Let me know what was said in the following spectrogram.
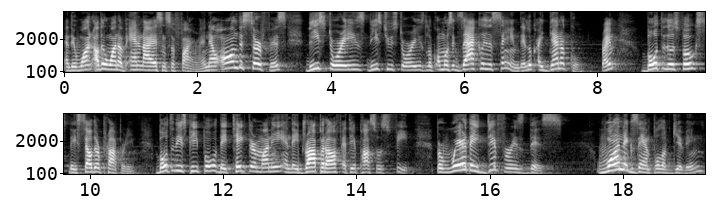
and the one other one of Ananias and Sapphira. And now on the surface, these stories, these two stories look almost exactly the same. They look identical, right? Both of those folks, they sell their property. Both of these people, they take their money and they drop it off at the apostles' feet. But where they differ is this. One example of giving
